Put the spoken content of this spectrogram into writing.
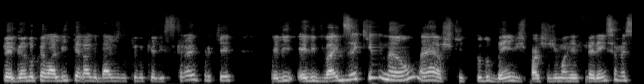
pegando pela literalidade daquilo que ele escreve, porque ele, ele vai dizer que não, né? Acho que tudo bem, de parte de uma referência, mas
